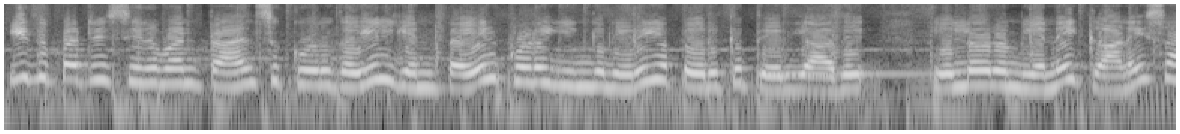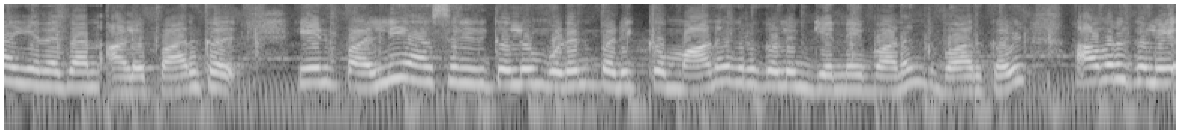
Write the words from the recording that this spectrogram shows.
இது பற்றி சிறுவன் பிரான்சு கூறுகையில் என் பெயர் கூட இங்கு நிறைய பேருக்கு தெரியாது. எல்லோரும் என்னை கணேசா எனதான் அழைப்பார்கள். என் பள்ளி ஆசிரியர்களும் உடன்படிக்கும் மாணவர்களும் என்னை வணங்குவார்கள். அவர்களை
